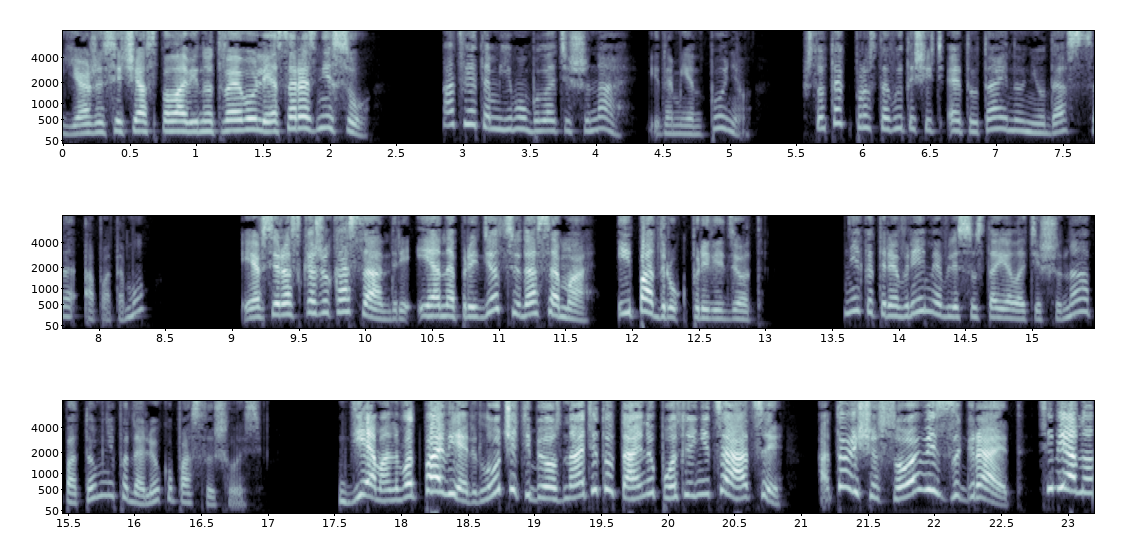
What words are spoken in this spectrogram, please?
«Я же сейчас половину твоего леса разнесу!» Ответом ему была тишина, и Дамьен понял, что так просто вытащить эту тайну не удастся, а потому... «Я все расскажу Кассандре, и она придет сюда сама, и подруг приведет!» Некоторое время в лесу стояла тишина, а потом неподалеку послышалось. «Демон, вот поверь, лучше тебе узнать эту тайну после инициации, а то еще совесть заграет. Тебе оно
